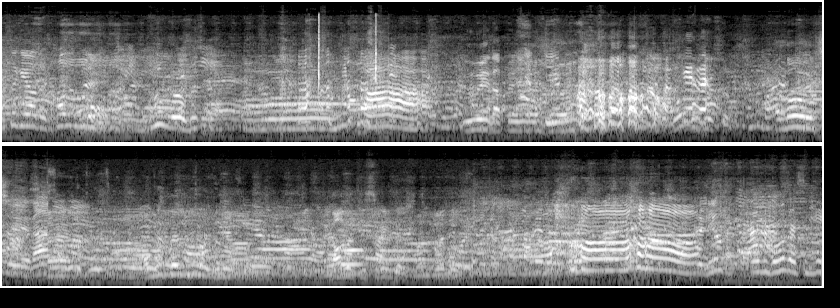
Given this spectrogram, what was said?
어떻게 해야 될까 하는데. 이거 뭐야 그래서 어, 힙하. 의외가 끌려서 웃기네. 너 그렇지 나 너무 빼준 적 없어 나도 디스밴드 했어 어, 여기 너무 잘생겨.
